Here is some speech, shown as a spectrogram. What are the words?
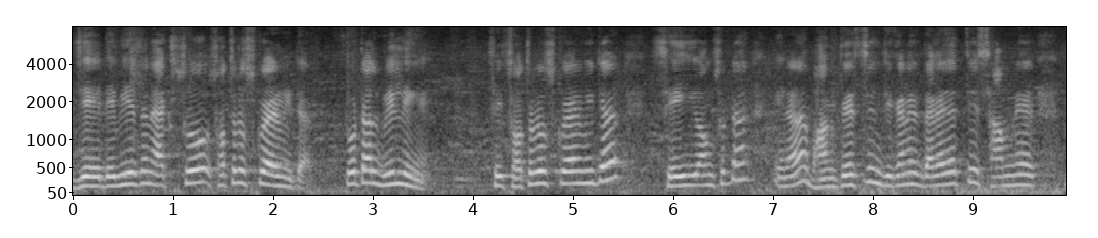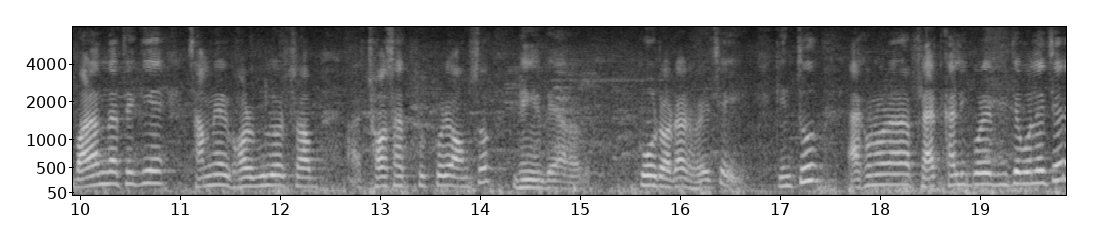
যে ডেভিয়েশন একশো সতেরো স্কোয়ার মিটার টোটাল বিল্ডিংয়ে সেই সতেরো স্কোয়ার মিটার সেই অংশটা এনারা ভাঙতে এসছেন যেখানে দেখা যাচ্ছে সামনের বারান্দা থেকে সামনের ঘরগুলোর সব ছ সাত ফুট করে অংশ ভেঙে দেওয়া হবে। কোর্ট অর্ডার হয়েছে এই কিন্তু এখন ওনারা ফ্ল্যাট খালি করে দিতে বলেছেন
